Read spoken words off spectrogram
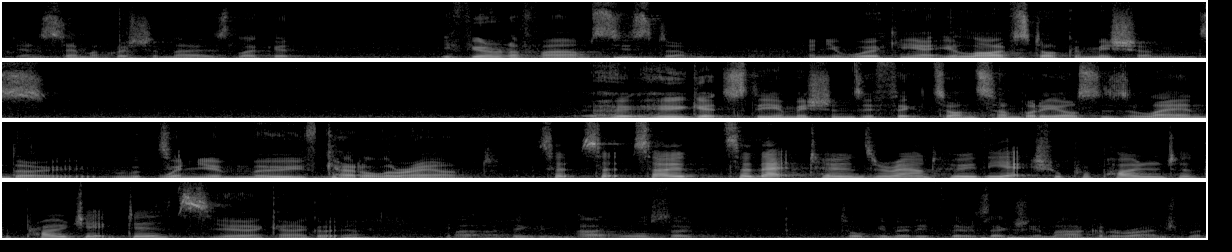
Do you understand my question though? Is like it, if you're in a farm system and you're working out your livestock emissions, who, who gets the emissions if it's on somebody else's land though, when you move cattle around? So, so, so, so that turns around who the actual proponent of the project is. Yeah, okay, I got you. I, I think in part you're also talking about if there's actually a market arrangement.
